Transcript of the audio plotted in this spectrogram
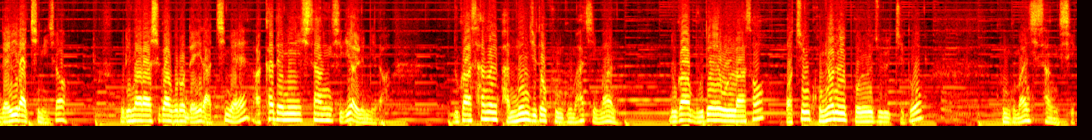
내일 아침이죠. 우리나라 시각으로 내일 아침에 아카데미 시상식이 열립니다. 누가 상을 받는지도 궁금하지만 누가 무대에 올라서 멋진 공연을 보여줄지도 궁금한 시상식.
